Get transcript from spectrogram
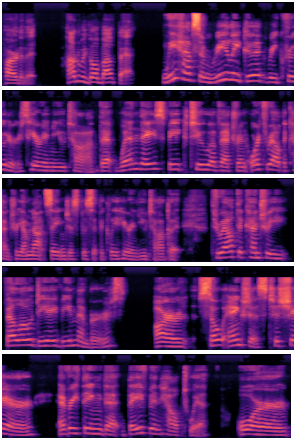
part of it. How do we go about that? We have some really good recruiters here in Utah that when they speak to a veteran or throughout the country, I'm not saying just specifically here in Utah, but throughout the country, fellow DAV members are so anxious to share everything that they've been helped with or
